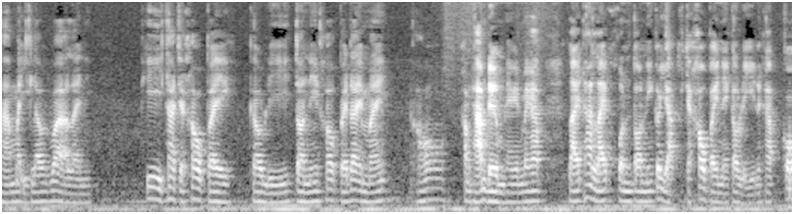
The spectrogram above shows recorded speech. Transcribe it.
ถามมาอีกแล้วว่าอะไรนี่พี่ถ้าจะเข้าไปเกาหลีตอนนี้เข้าไปได้ไหมอ๋อคำถามเดิมเห็นไหมครับ หลายท่านหลายคนตอนนี้ก็อยากจะเข้าไปในเกาหลีนะครับ ก็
